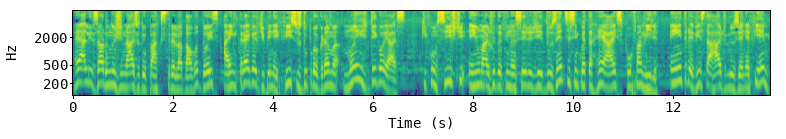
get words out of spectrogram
realizaram no ginásio do Parque Estrela d'Alva 2 a entrega de benefícios do programa Mães de Goiás, que consiste em uma ajuda financeira de 250 reais por família. Em entrevista à Rádio Lusiana FM,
